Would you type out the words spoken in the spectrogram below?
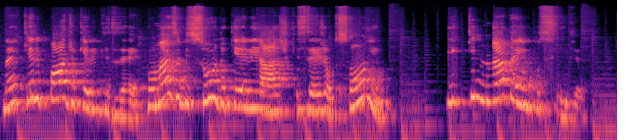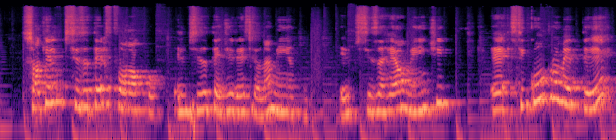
né? Que ele pode o que ele quiser. Por mais absurdo que ele ache que seja o sonho, e que nada é impossível. Só que ele precisa ter foco, ele precisa ter direcionamento, ele precisa realmente é, se comprometer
